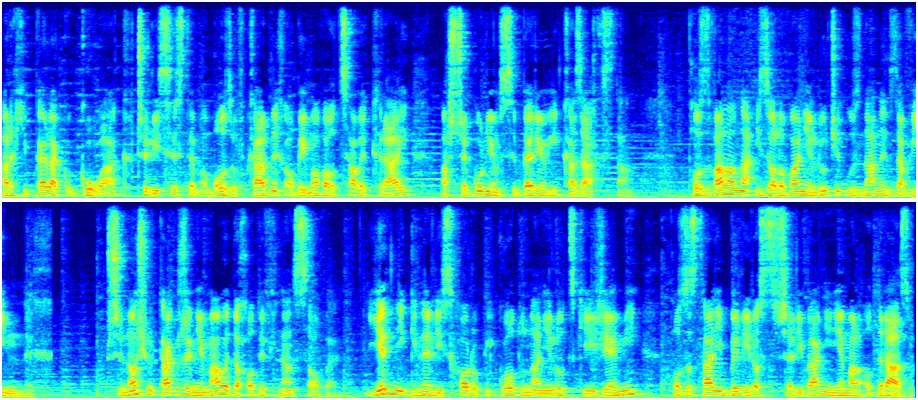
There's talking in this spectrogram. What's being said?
Archipelag Gułak, czyli system obozów karnych, obejmował cały kraj, a szczególnie Syberię i Kazachstan. Pozwalał na izolowanie ludzi uznanych za winnych. Przynosił także niemałe dochody finansowe. Jedni ginęli z chorób i głodu na nieludzkiej ziemi, pozostali byli rozstrzeliwani niemal od razu,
